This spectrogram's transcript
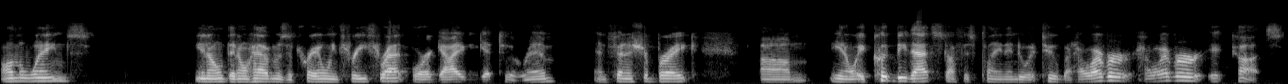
on the wings. You know, they don't have him as a trailing three threat or a guy who can get to the rim and finish a break. Um, you know, it could be that stuff is playing into it too. But however, however it cuts,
